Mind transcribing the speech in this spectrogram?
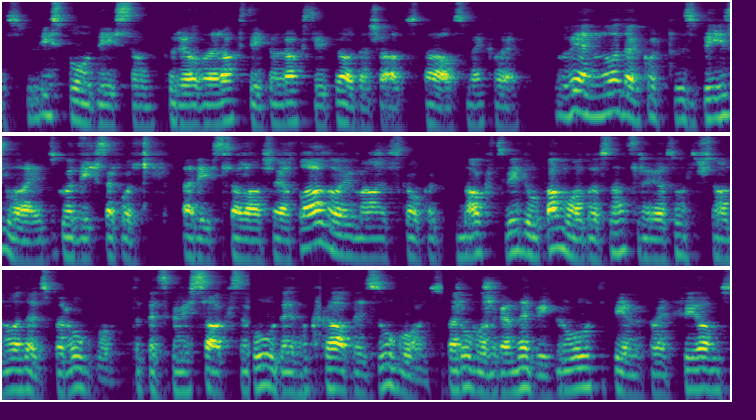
tas izplūdīs, un tur jau var rakstīt un rakstīt vēl dažādus tēlus meklēt. Viena nodaļa, kur tas bija izlaidis, godīgi sakot, arī savā šajā plānojumā es kaut kad naktas vidū pamodos un atcerējos, un tas nav nodeļas par uguni. Tāpēc, ka viss sākas ar ūdeni, kā bez uguns. Par uguni gan nebija grūti piemeklēt filmas.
